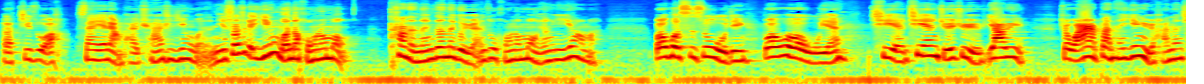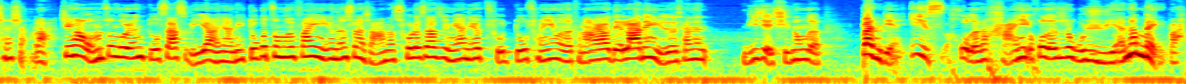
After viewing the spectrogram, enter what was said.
呃，记住啊，三言两拍全是英文。你说这个英文的《红楼梦》看的能跟那个原著《红楼梦》能一样吗？包括四书五经，包括五言、七言、七言绝句押韵，这玩意儿办成英语还能成什么了？就像我们中国人读莎士比亚一样，你读个中文翻译又能算啥呢？除了莎士比亚，你要读读纯英文的，可能还要得拉丁语的才能理解其中的。半点意思，或者是含义，或者是语言的美吧。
